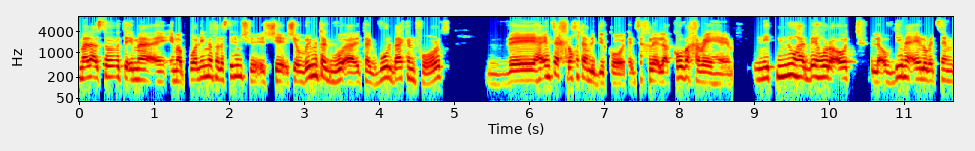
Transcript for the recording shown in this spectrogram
מה לעשות עם, עם הפועלים הפלסטינים ש, ש, שעוברים את הגבול, את הגבול back and forth, והאם צריך לשלוח אותם לבדיקות, האם צריך לעקוב אחריהם. ניתנו הרבה הוראות לעובדים האלו בעצם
